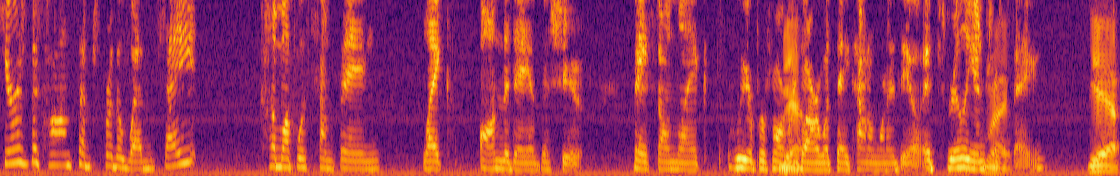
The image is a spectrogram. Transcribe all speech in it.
here's the concept for the website. Come up with something like on the day of the shoot, based on like who your performers Yeah. are, what they kind of want to do. It's really interesting. Yeah,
